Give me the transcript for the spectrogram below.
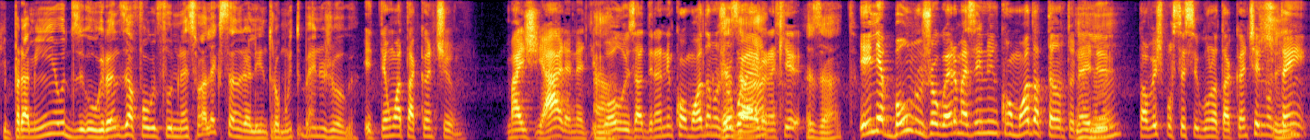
Que pra mim o, o grande desafogo do Fluminense foi o Alexander ali, entrou muito bem no jogo. E tem um atacante mais de área, né? Igual o Luiz Adriano incomoda no jogo Ah. Exato, aéreo, né? Que Exato. ele é bom no jogo aéreo, mas ele não incomoda tanto, né? Uhum. Ele, talvez por ser segundo atacante, ele não Sim. tem.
